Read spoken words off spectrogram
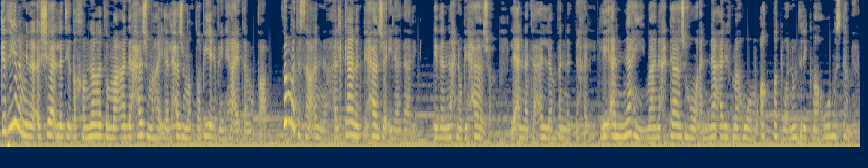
كثيرا من الأشياء التي ضخمناها ثم عاد حجمها إلى الحجم الطبيعي في نهاية المطاف. ثم تساءلنا هل كانت بحاجة إلى ذلك؟ إذا نحن بحاجة. لأن نتعلم فن التخلي لأن نعي ما نحتاجه أن نعرف ما هو مؤقت وندرك ما هو مستمر.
